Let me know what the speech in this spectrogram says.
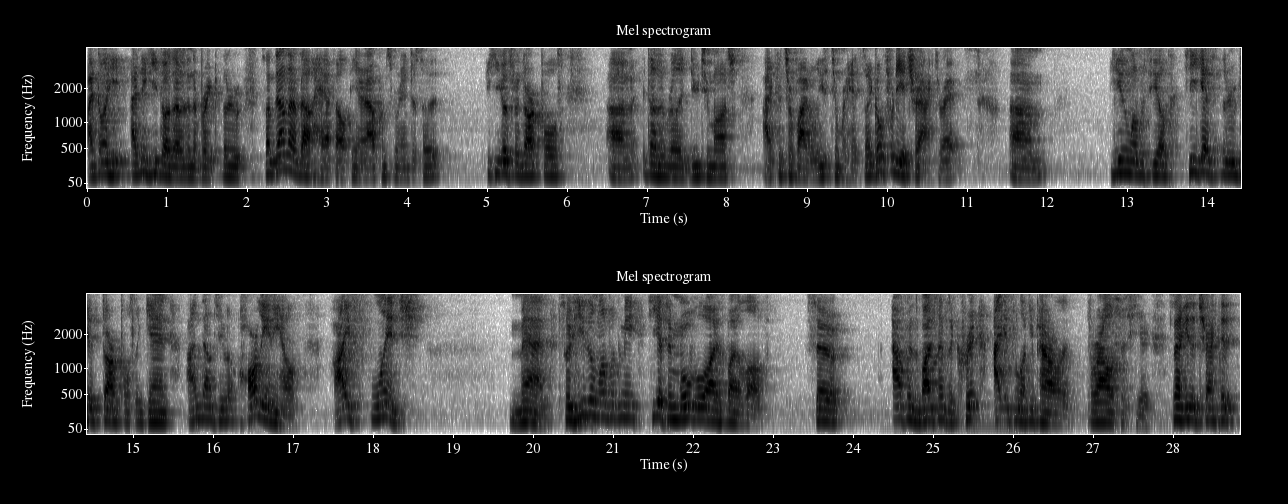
I thought he, I think he thought I was to break through. So I'm down to about half health here, and out comes Greninja. So he goes for Dark Pulse. Um, it doesn't really do too much. I could survive at least two more hits. So I go for the Attract, right? Um, he's in love with Seel. He gets through, gets Dark Pulse again. I'm down to hardly any health. I flinch man. So he's in love with me. He gets immobilized by love. So comes body slams a crit. I get the lucky paralysis here. So now he's attracted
